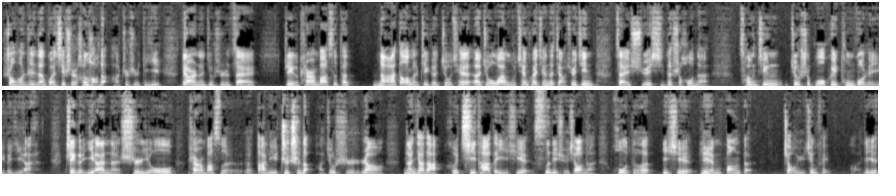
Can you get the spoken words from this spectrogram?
双方之间的关系是很好的啊，这是第一。第二呢，就是在这个 Karen Bass 他拿到了这个九千呃九万五千块钱的奖学金，在学习的时候呢，曾经就是国会通过了一个议案。这个议案呢是由 Karen Bass 呃大力支持的啊，就是让南加大和其他的一些私立学校呢获得一些联邦的教育经费啊。也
